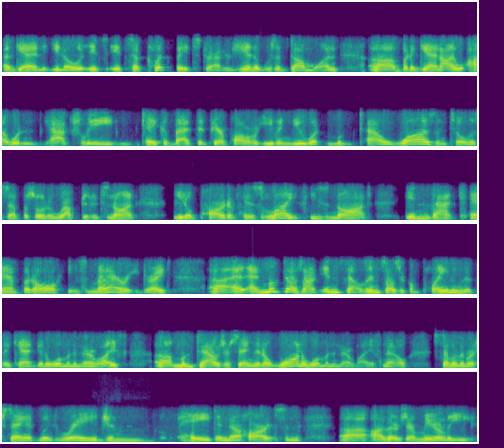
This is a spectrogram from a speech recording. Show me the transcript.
again, you know, it's it's a clickbait strategy, and it was a dumb one. Uh, but again, I I wouldn't actually take a bet that Pierre Poilievre even knew what MGTOW was until this episode erupted. It's not, you know, part of his life. He's not in that camp at all. He's married, right? Uh, and, and aren't incels. Incels are complaining that they can't get a woman in their life. Uh, are saying they don't want a woman in their life. Now, some of them are saying it with rage and hate in their hearts, and uh, others are merely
